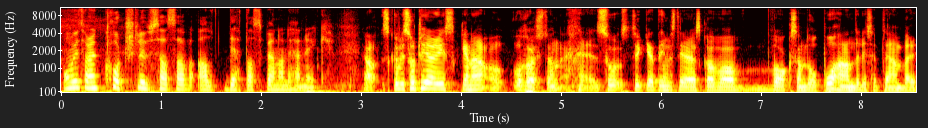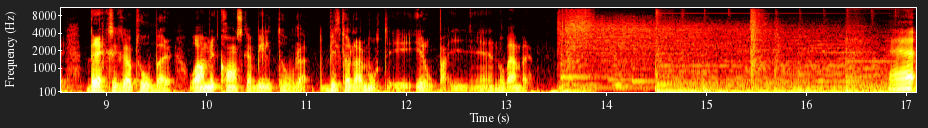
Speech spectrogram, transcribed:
Om vi tar en kort slutsats av allt detta spännande Henrik. Ja, ska vi sortera riskerna och hösten så tycker jag att investerare ska vara vaksam då på handel i september, Brexit i oktober och amerikanska biltullar, biltullar mot Europa i eh, november. Eh,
